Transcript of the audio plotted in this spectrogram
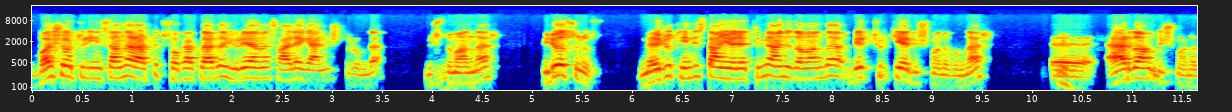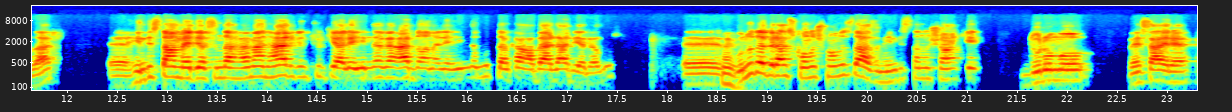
Başörtülü insanlar artık sokaklarda yürüyemez hale gelmiş durumda. Müslümanlar. Biliyorsunuz mevcut Hindistan yönetimi aynı zamanda bir Türkiye düşmanı bunlar. Ee, Erdoğan düşmanılar. Ee, Hindistan medyasında hemen her gün Türkiye aleyhinde ve Erdoğan aleyhinde mutlaka haberler yer alır. Ee, evet. Bunu da biraz konuşmamız lazım. Hindistan'ın şu anki durumu vesaire.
